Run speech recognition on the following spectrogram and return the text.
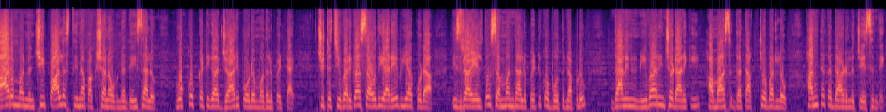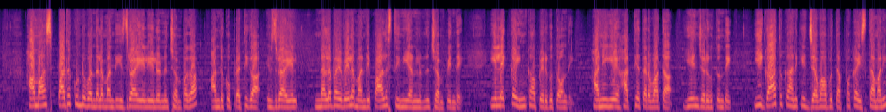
ఆరంభం నుంచి పాలస్తీనా పక్షాన ఉన్న దేశాలు ఒక్కొక్కటిగా జారిపోవడం మొదలుపెట్టాయి. చిట్ట చివరిగా సౌదీ అరేబియా కూడా ఇజ్రాయెల్తో సంబంధాలు పెట్టుకోబోతున్నప్పుడు దానిని నివారించడానికి హమాస్ గత అక్టోబర్లో హంతక దాడులు చేసింది. హమాస్ పదకొండు వందల మంది ఇజ్రాయేలీలను చంపగా అందుకు ప్రతిగా ఇజ్రాయెల్ నలభై వేల మంది పాలస్తీనియన్లను చంపింది. ఈ లెక్క ఇంకా పెరుగుతోంది. హనీయే హత్య తర్వాత ఏం జరుగుతుంది? ఈ ఘాతుకానికి జవాబు తప్పక ఇస్తామని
